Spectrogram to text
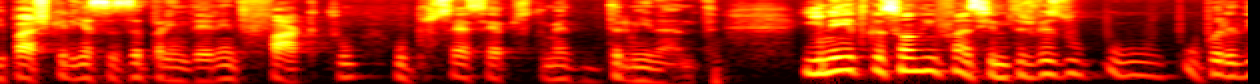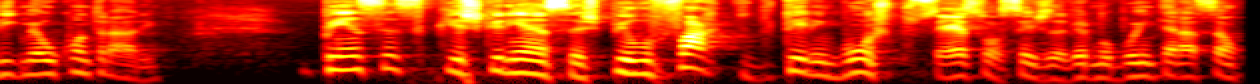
E para as crianças aprenderem, de facto, o processo é absolutamente determinante. E na educação de infância, muitas vezes o, o, o paradigma é o contrário. Pensa-se que as crianças, pelo facto de terem bons processos, ou seja, de haver uma boa interação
